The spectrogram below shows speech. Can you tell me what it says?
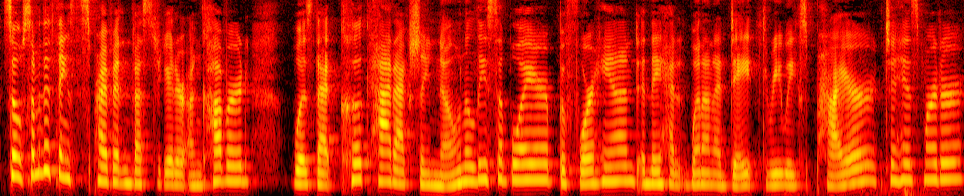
So some of the things this private investigator uncovered was that Cooke had actually known Elisa Boyer beforehand and they had went on a date 3 weeks prior to his murder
